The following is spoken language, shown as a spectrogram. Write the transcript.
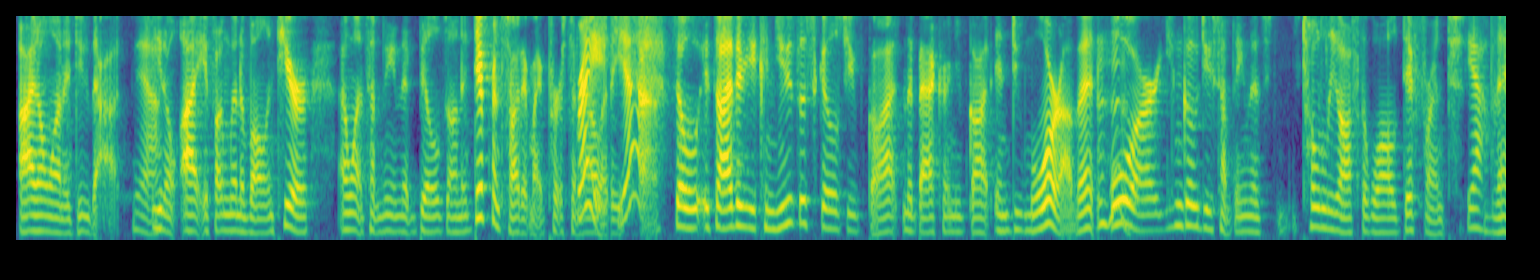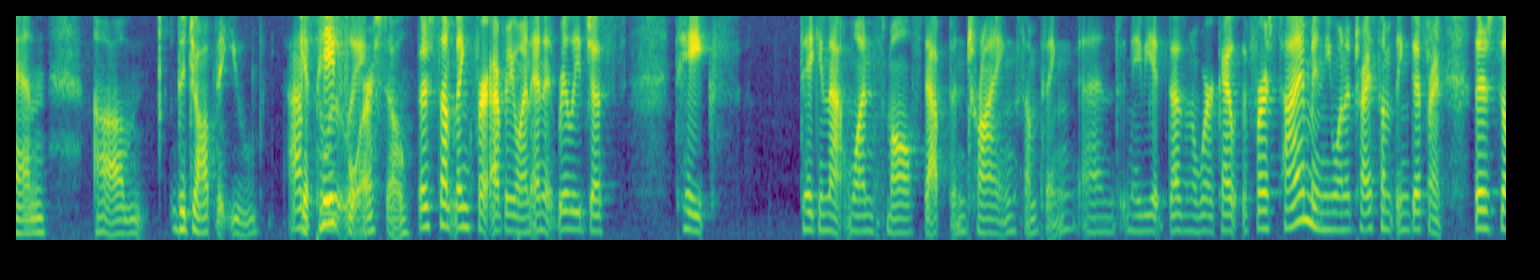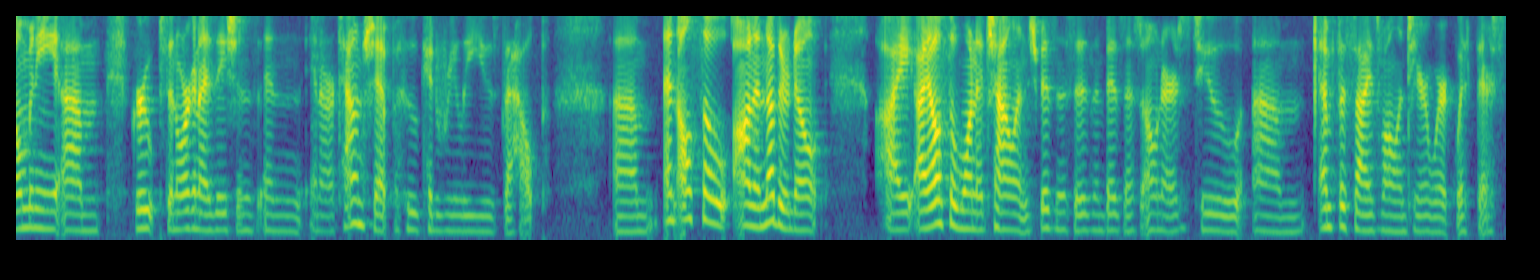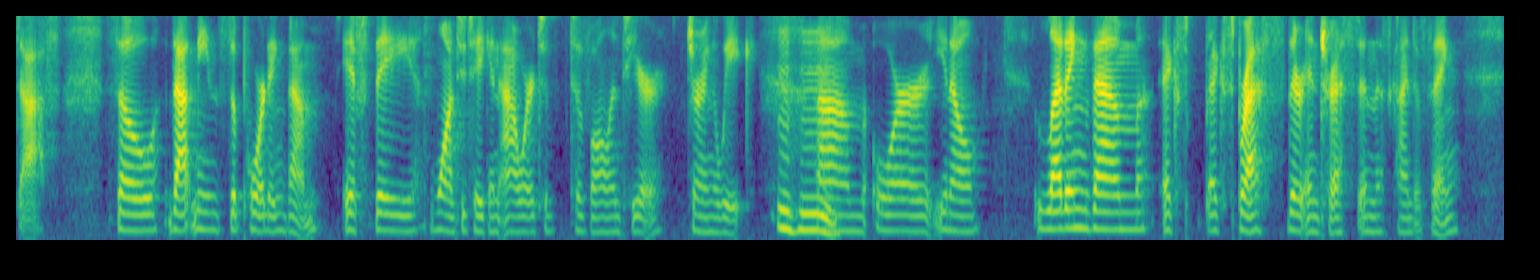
I don't want to do that. Yeah. You know, I if I'm going to volunteer, I want something that builds on a different side of my right. personality. Yeah. So it's either you can use the skills you've got and the background you've got and do more of it, Mhm. or you can go do something that's totally off the wall, different Yeah. than um, the job that you Absolutely. get paid for. So There's something for everyone, and it really just takes taking that one small step and trying something and maybe it doesn't work out the first time and you want to try something different there's so many um, groups and organizations in in our township who could really use the help um, and also on another note I, I also want to challenge businesses and business owners to um, emphasize volunteer work with their staff so that means supporting them if they want to take an hour to, to volunteer during a week. Mhm. um, or you know letting them ex- express their interest in this kind of thing.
